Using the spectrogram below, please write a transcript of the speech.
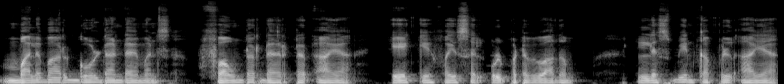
Malabar gold and diamonds founder director ആയ എ കെ ഫൈസൽ ഉൾപ്പെട്ട വിവാദം ലെസ്ബിയൻ കപ്പിൾ ആയ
